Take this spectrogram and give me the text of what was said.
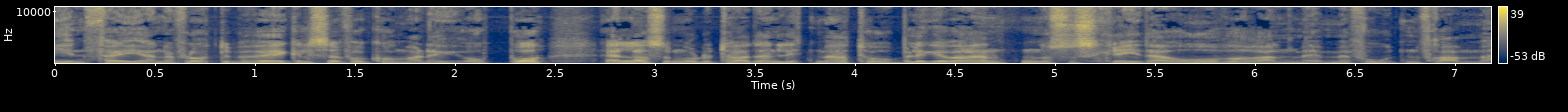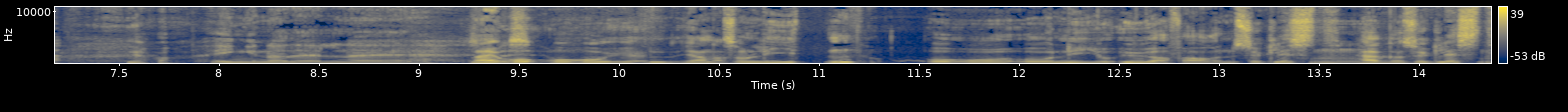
i en feiende flotte bevegelse for å komme deg oppå, eller så må du ta den litt mer tåpelige varianten, og så skride over den med, med foten framme. Ja. Ingen av delene er Nei, og, og, og gjerne som liten og, og, og ny og uerfaren syklist, herresyklist,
